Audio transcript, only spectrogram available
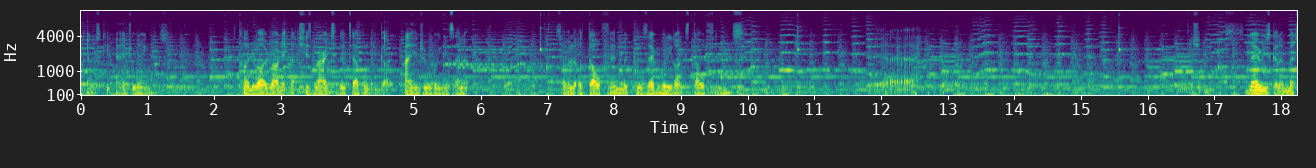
Okay, let's keep angel wings. It's kind of ironic that she's married to the devil and got angel wings in it. Let's have a little dolphin because everybody likes dolphins. Yeah. Jeez. Nobody's gonna mess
